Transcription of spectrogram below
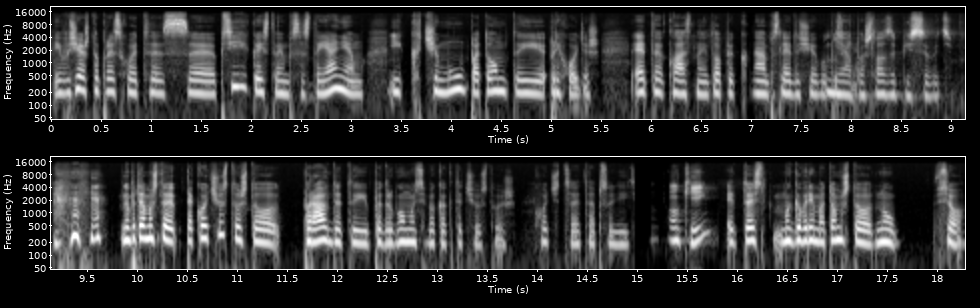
и вообще, что происходит с психикой, с твоим состоянием, и к чему потом ты приходишь. Это классный топик на следующие выпуски. Я пошла записывать. Ну, потому что такое чувство, что правда ты по-другому себя как-то чувствуешь. Хочется это обсудить. Окей. Okay. То есть мы говорим о том, что, ну, все,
